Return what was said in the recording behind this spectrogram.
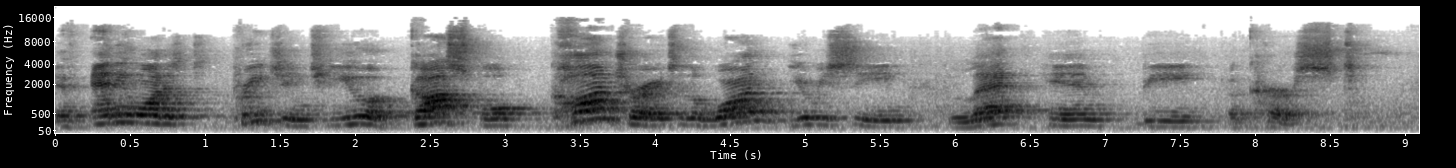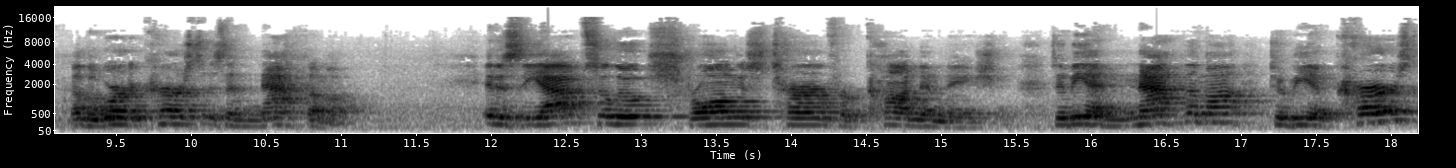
if anyone is preaching to you a gospel contrary to the one you received, let him be accursed. Now, the word accursed is anathema. It is the absolute strongest term for condemnation. To be anathema, to be accursed,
